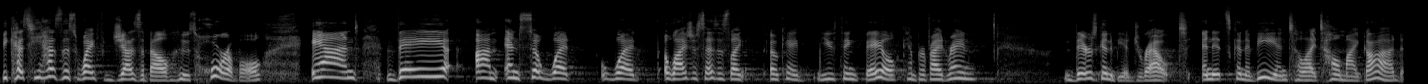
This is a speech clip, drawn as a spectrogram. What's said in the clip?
because he has this wife Jezebel who's horrible, and they um, and so what what Elijah says is like, okay, you think Baal can provide rain? There's going to be a drought, and it's going to be until I tell my God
